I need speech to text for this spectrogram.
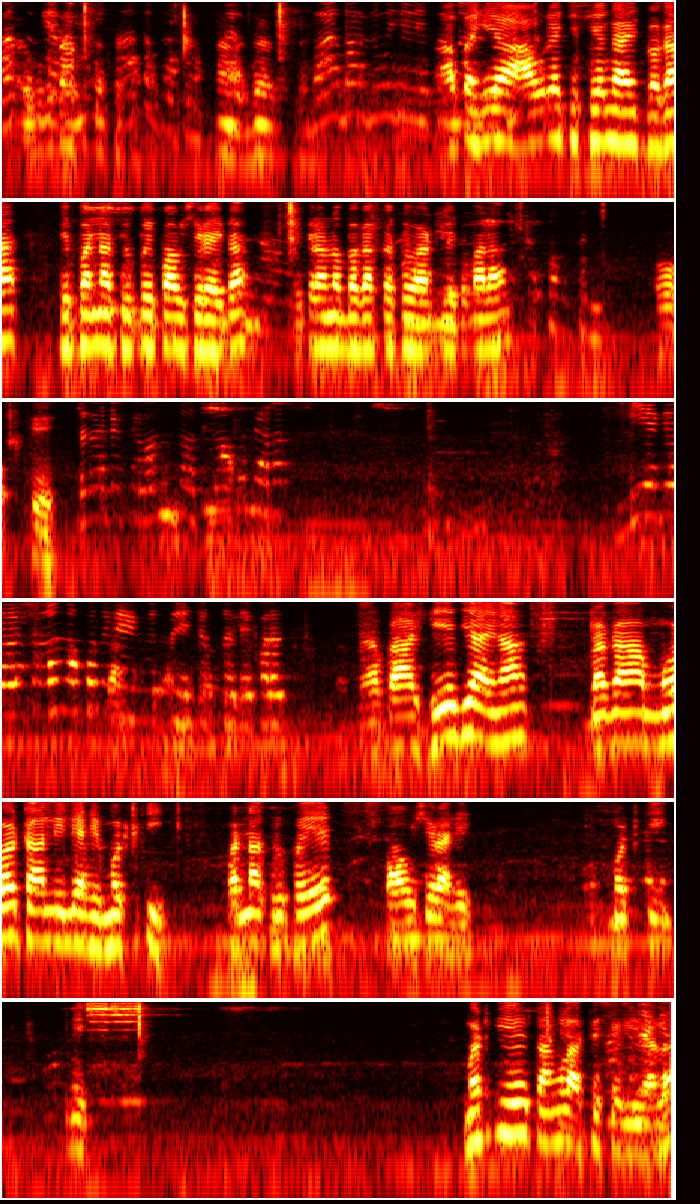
आता. हा, आवऱ्याचे शेंगा आहेत बघा हे पन्नास रुपये पावशेर आहेत. मित्रांनो बघा कसं वाटलं तुम्हाला. ओके. बघा हे जे आहे ना बघा मठ आणलेली आहे मटकी. पन्नास रुपये पावशेर आहे. मटकी. मटकी हे चांगलं असते असं शरीराला.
